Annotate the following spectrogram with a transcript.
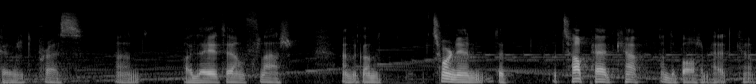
Book out of the press and I lay it down flat and I'm going to turn in the, the top head cap and the bottom head cap.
